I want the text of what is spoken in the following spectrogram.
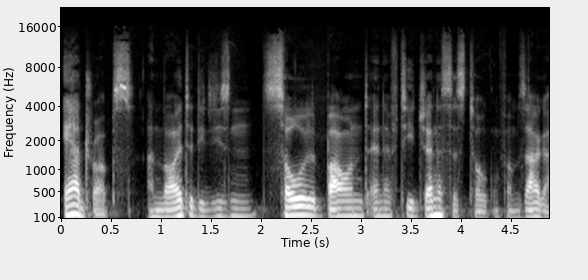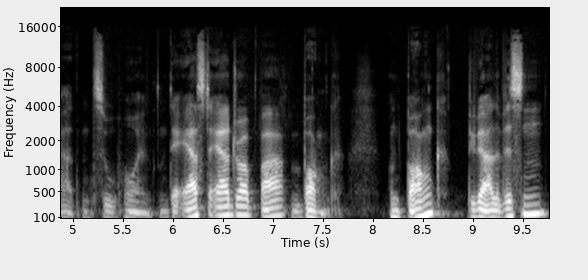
Airdrops an Leute, die diesen Soulbound NFT Genesis Token vom Saga hatten, zu holen. Und der erste Airdrop war Bonk. Und Bonk, wie wir alle wissen,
